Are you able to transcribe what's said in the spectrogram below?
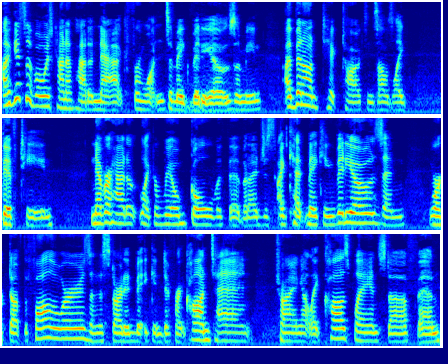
I guess I've always kind of had a knack for wanting to make videos. I mean, I've been on TikTok since I was like 15. Never had a, like a real goal with it, but I just I kept making videos and worked up the followers and just started making different content, trying out like cosplay and stuff and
